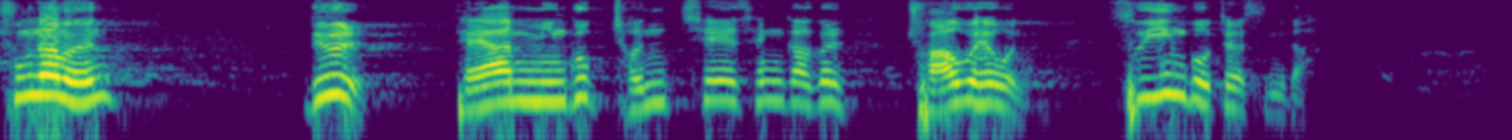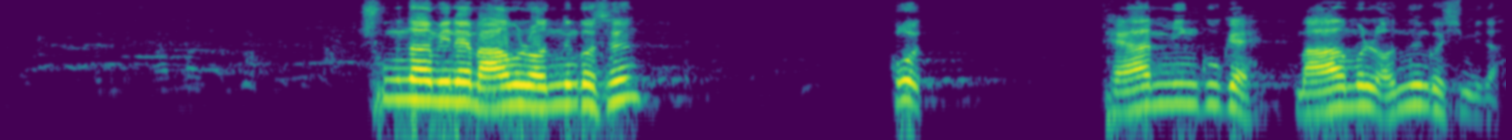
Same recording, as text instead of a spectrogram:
충남은 늘 대한민국 전체의 생각을 좌우해온 스윙보트였습니다. 충남인의 마음을 얻는 것은 곧 대한민국의 마음을 얻는 것입니다.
